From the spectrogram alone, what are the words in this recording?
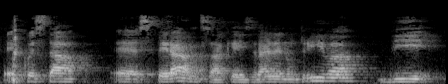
E questa eh, speranza che Israele nutriva di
